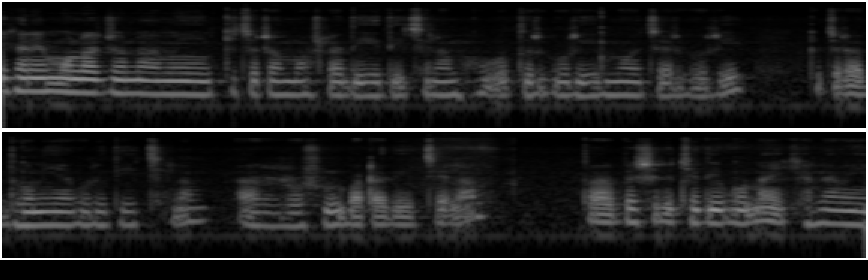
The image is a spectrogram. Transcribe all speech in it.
এখানে মূলার জন্য আমি কিছুটা মশলা দিয়ে দিয়েছিলাম, হলুদের গুঁড়ি, মরিচের গুঁড়ি, কিছুটা ধনিয়া গুঁড়ি দিয়েছিলাম আর রসুন বাটা দিয়েছিলাম। তো আর বেশি কিছু দিব না, এখানে আমি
